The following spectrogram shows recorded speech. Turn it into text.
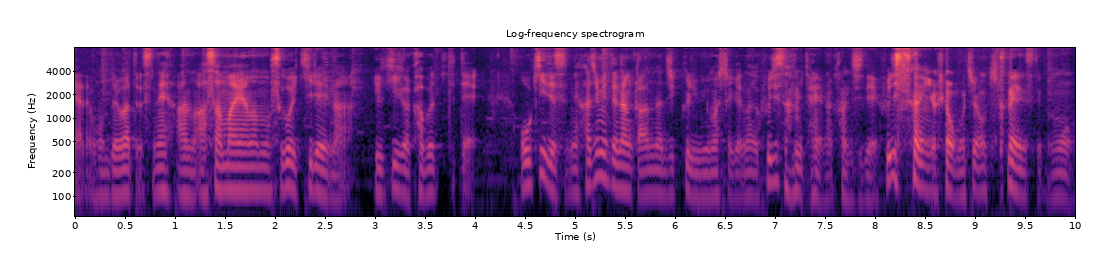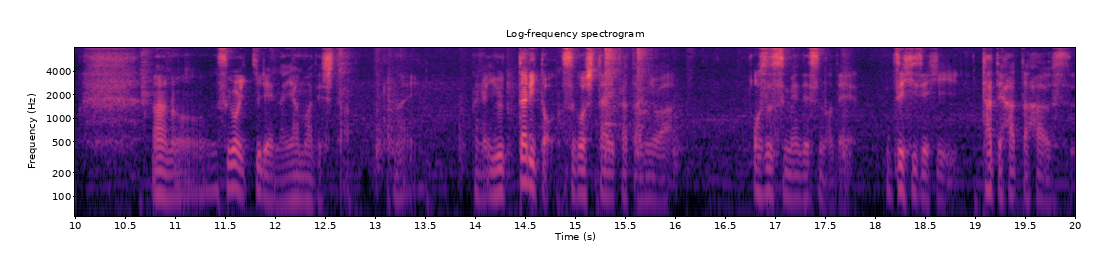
いやでも本当良かったですね。あの浅間山もすごい綺麗な雪がかぶってて大きいですね。初めてなんかあんなじっくり見ましたけどなんか富士山みたいな感じで富士山よりはもちろん大きくないですけどもあのすごい綺麗な山でした、はい、なんかゆったりと過ごしたい方にはおすすめですのでぜひぜひ縦畑ハウス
